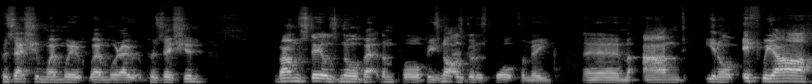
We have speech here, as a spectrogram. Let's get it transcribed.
possession when we're when we're out of position. Ramsdale's no better than Pope. He's not as good as Pope for me. Um, and you know, if we are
